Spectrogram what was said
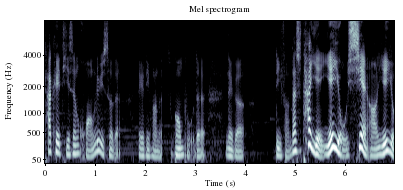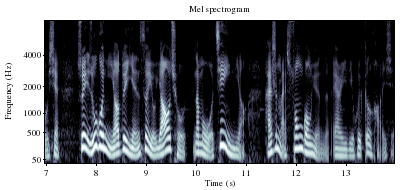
它可以提升黄绿色的那个地方的光谱的那个地方，但是它也也有限啊，也有限。所以如果你要对颜色有要求，那么我建议你啊，还是买双光源的 LED 会更好一些，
